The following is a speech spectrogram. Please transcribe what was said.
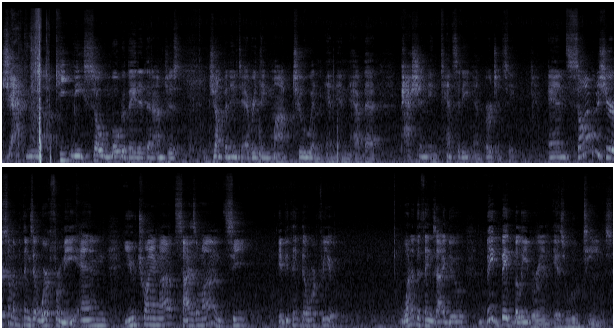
jack me up, keep me so motivated that I'm just jumping into everything Mach 2 and, and, and have that passion, intensity, and urgency. And so I want to share some of the things that work for me, and you try them out, size them on, and see if you think they'll work for you. One of the things I do, big, big believer in, is routines.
